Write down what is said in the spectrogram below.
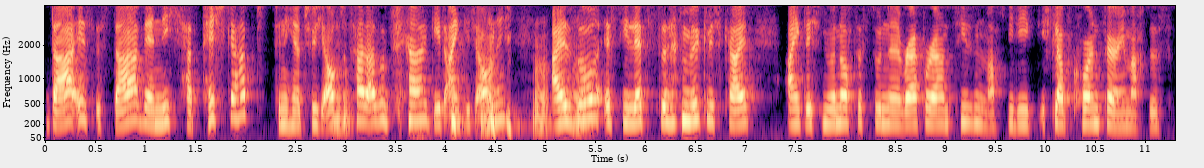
da ist, ist da, wer nicht, hat Pech gehabt. Finde ich natürlich auch Ja. total asozial, geht eigentlich auch nicht. Ja, Also ja. ist die letzte Möglichkeit eigentlich nur noch, dass du eine Wraparound Season machst, wie die, ich glaube, Corn Ferry macht es.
